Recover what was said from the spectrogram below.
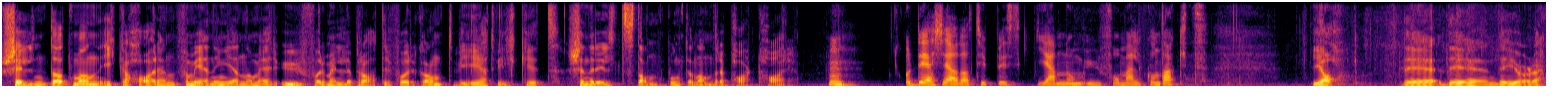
sjeldent at man ikke har en formening gjennom mer uformelle prater i forkant, vet hvilket generelt standpunkt den andre part har. Mm. Og det skjer da typisk gjennom uformell kontakt? Ja, det, det, det gjør det.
